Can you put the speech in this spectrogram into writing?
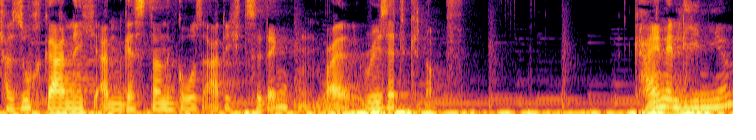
versuche gar nicht an gestern großartig zu denken, weil Reset-Knopf. Keine Linie,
